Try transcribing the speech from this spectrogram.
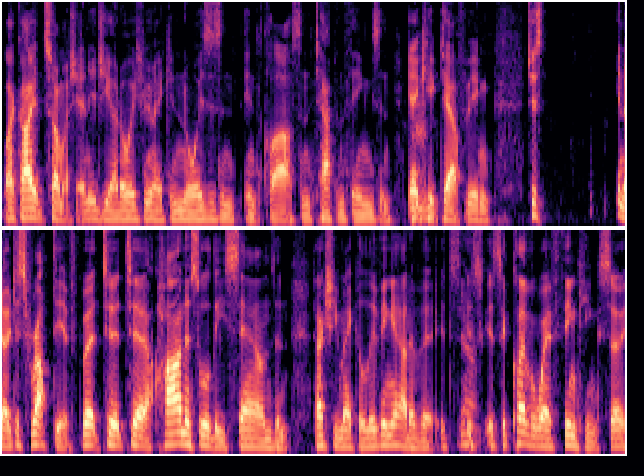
Like I had so much energy, I'd always be making noises in, in class and tapping things and getting Mm. kicked out for being just you know disruptive. But to to harness all these sounds and to actually make a living out of it, it's Yeah. it's, it's a clever way of thinking. So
